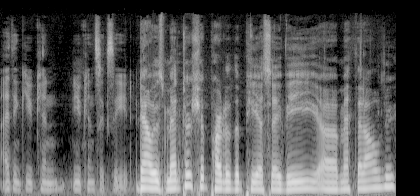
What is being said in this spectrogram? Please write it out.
I think you can you can succeed. Now, is mentorship part of the PSAV uh, methodology?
